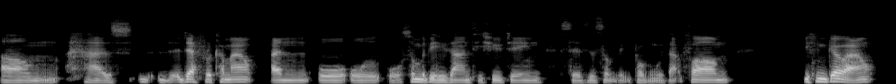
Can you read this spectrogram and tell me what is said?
um, has the DEFRA come out and or, or or somebody who's anti-shooting says there's something problem with that farm, you can go out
